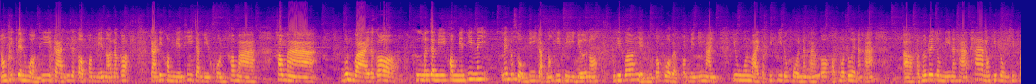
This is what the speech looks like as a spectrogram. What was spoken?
น้องทิพย์เป็นห่วงที่การที่จะตอบคอมเมนต์เนาะแล้วก็การที่คอมเมนต์ที่จะมีคนเข้ามาเข้ามาวุ่นวายแล้วก็คือมันจะมีคอมเมนต์ที่ไม่ไม่ประสงค์ดีกับน้องทิพย์มีเยอะเนาะน้องทิพย์ก็เห็นอยู่ก็กลัวแบบคอมเมนต์นี้มายุ่งวุ่นวายกับพี่ๆทุกคนนะคะ ก็ขอโทษด้วยนะคะ อขอโทษด้วยตรงนี้นะคะ ถ้าน้องทิพย์ลงคลิปไป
